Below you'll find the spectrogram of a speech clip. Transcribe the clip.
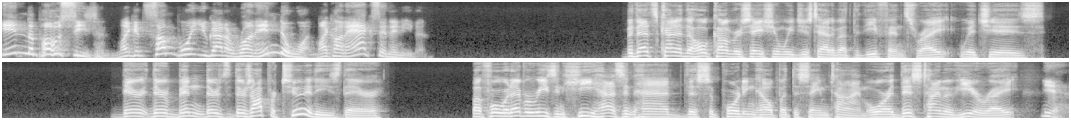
in the postseason. Like at some point, you got to run into one, like on accident, even. But that's kind of the whole conversation we just had about the defense, right? Which is there there have been there's there's opportunities there, but for whatever reason he hasn't had the supporting help at the same time or this time of year, right? Yeah.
